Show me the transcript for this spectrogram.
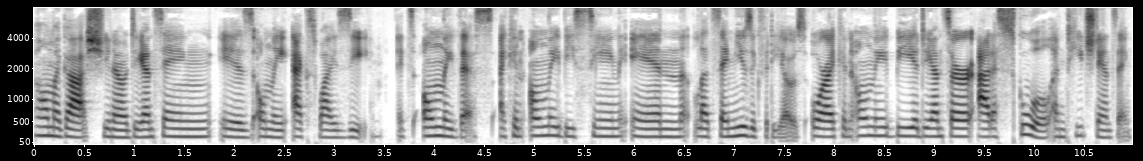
oh my gosh, you know, dancing is only XYZ. It's only this. I can only be seen in, let's say, music videos, or I can only be a dancer at a school and teach dancing.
